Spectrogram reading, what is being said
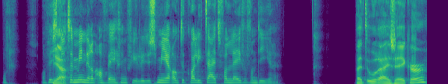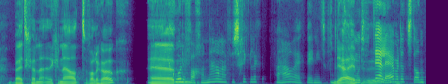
of, of is ja. dat een minder een afweging voor jullie? Dus meer ook de kwaliteit van leven van dieren? Bij het oerij zeker, bij het ganaal toevallig ook. Um, ik hoorde van garnalen een verschrikkelijk verhaal. Ik weet niet of ja, je moet vertellen, hè, maar dat, is dan,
